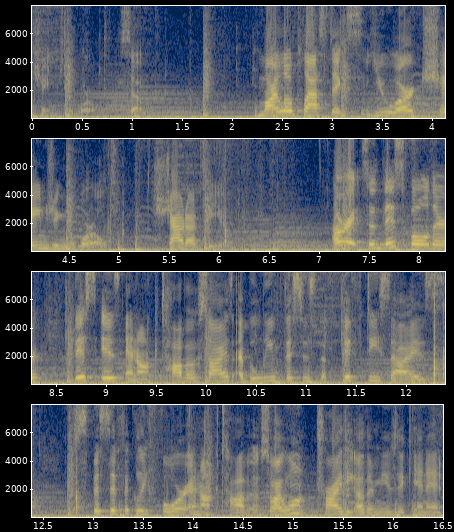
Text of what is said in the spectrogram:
change the world. So, Marlo Plastics, you are changing the world. Shout out to you. All right, so this folder, this is an octavo size. I believe this is the 50 size specifically for an octavo. So I won't try the other music in it.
